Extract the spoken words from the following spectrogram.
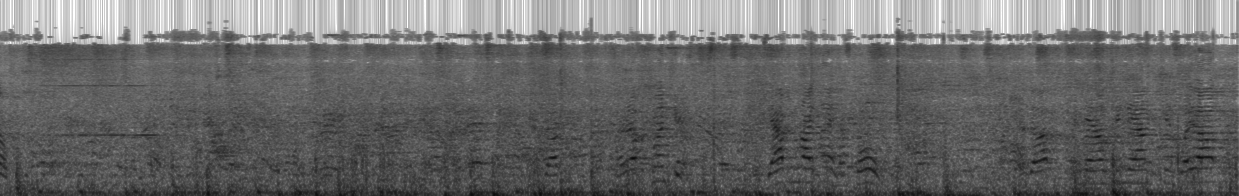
go. Set up and punch it. Jab in the right leg. That's bold. Hands up. Chin down. Chin down. Chin's way up.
